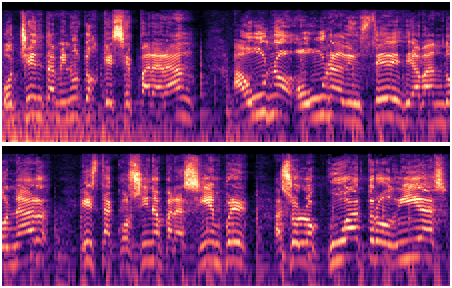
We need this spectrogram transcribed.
80 minutos que separarán a uno o una de ustedes de abandonar esta cocina para siempre a solo cuatro días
